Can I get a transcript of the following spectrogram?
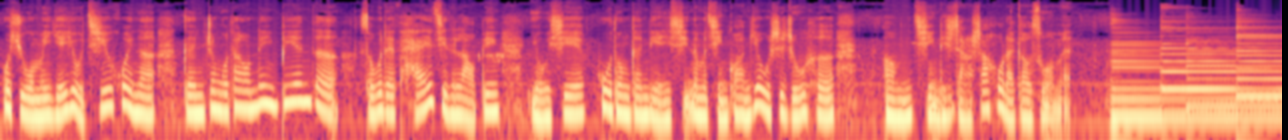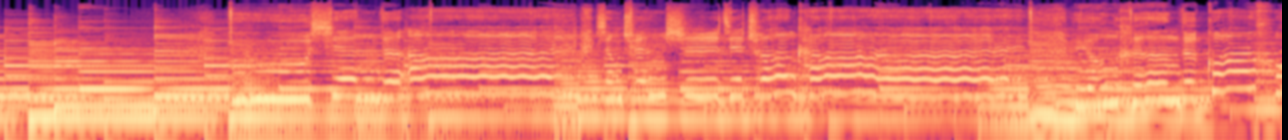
或许我们也有机会呢，跟中国大陆那边的所谓的台籍的老兵有一些互动跟联系。那么情况又是如何？嗯，请理事长稍后来告诉我们。向全世界传开，永恒的关怀，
